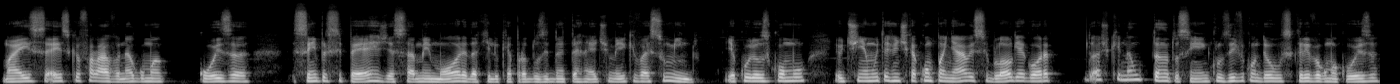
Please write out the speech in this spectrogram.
Mas é isso que eu falava, né? Alguma coisa sempre se perde, essa memória daquilo que é produzido na internet meio que vai sumindo. E é curioso como eu tinha muita gente que acompanhava esse blog e agora acho que não tanto assim. Inclusive quando eu escrevo alguma coisa,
